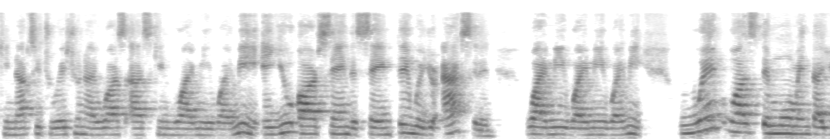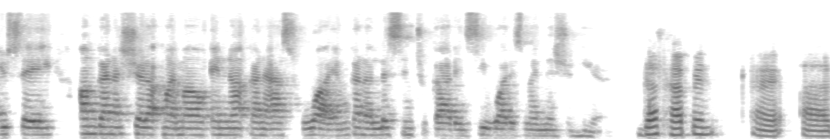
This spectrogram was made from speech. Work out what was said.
kidnap situation i was asking why me? Why me? And you are saying the same thing with your accident. Why me? Why me? Why me? When was the moment that you say i'm gonna shut up my mouth and not gonna ask why? I'm gonna listen to god and see what is my mission here? That happened uh, uh,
